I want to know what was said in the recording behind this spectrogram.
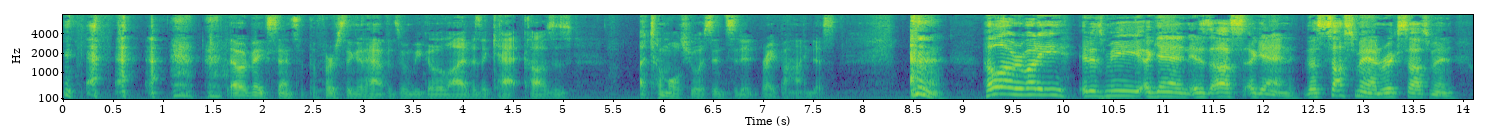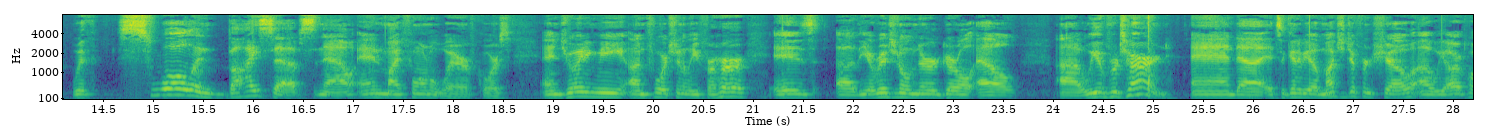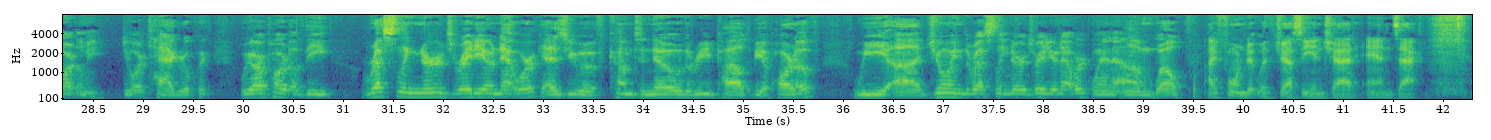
that would make sense that the first thing that happens when we go live is a cat causes a tumultuous incident right behind us. Hello, everybody. It is me again. It is us again. The Sussman, Rick Sussman, with swollen biceps now and my formal wear, of course. And joining me, unfortunately for her, is uh, the original nerd girl L. Uh, we have returned, and uh, it's going to be a much different show. Uh, we are part. Let me do our tag real quick. We are part of the Wrestling Nerds Radio Network, as you have come to know the Read Pile to be a part of. We uh, joined the Wrestling Nerds Radio Network when, um, well, I formed it with Jesse and Chad and Zach.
